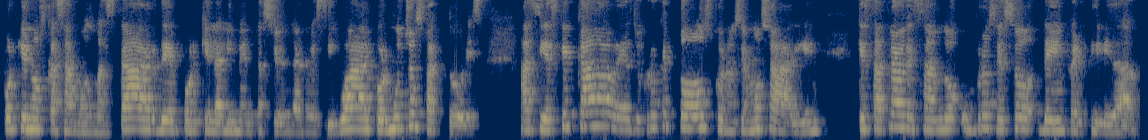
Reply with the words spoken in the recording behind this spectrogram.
porque nos casamos más tarde, porque la alimentación ya no es igual, por muchos factores. Así es que cada vez yo creo que todos conocemos a alguien que está atravesando un proceso de infertilidad,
